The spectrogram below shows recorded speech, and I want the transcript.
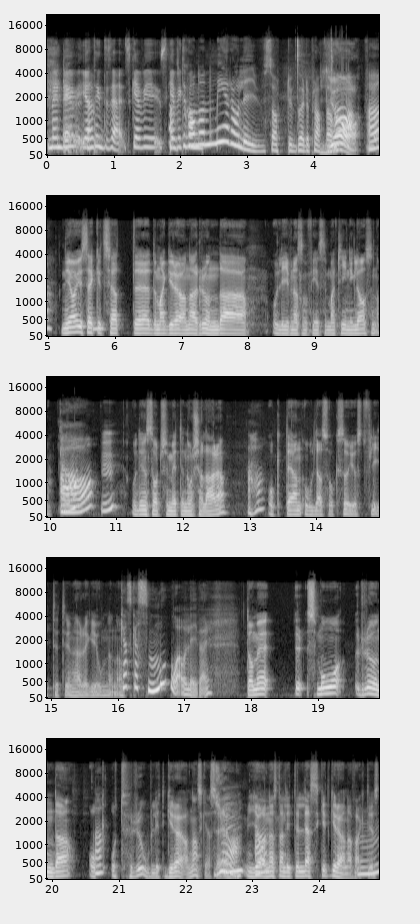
Men du, Eh, jag tänkte så här, ska vi, ska vi det var komma... någon mer olivsort du började prata om. Ja, ja. ni har ju säkert sett eh, de här gröna runda oliverna som finns i martiniglasen. Ja. Och det är en sort som heter Norsalara. Aha. Och den odlas också just flitigt i den här regionen. Ganska små oliver. De är små, runda och Ja. otroligt gröna ska jag säga. Ja, Ja, ja. nästan lite läskigt gröna faktiskt.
